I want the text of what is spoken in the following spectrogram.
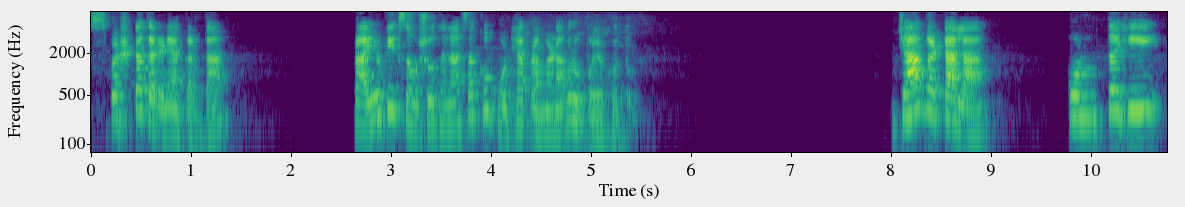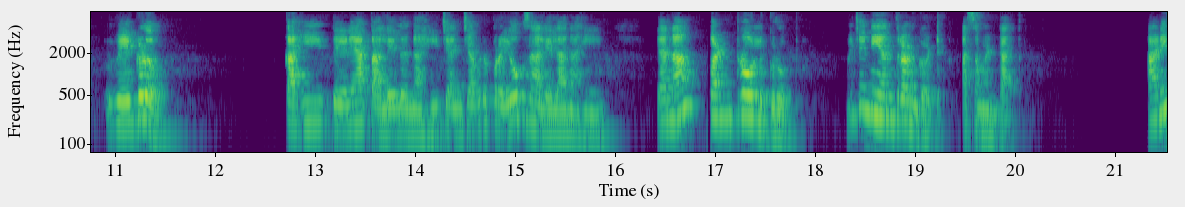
स्पष्ट करण्याकरता प्रायोगिक संशोधनाचा खूप मोठ्या प्रमाणावर उपयोग होतो. ज्या गटाला कोणतंही वेगळं काही देण्यात आलेलं नाही ज्यांच्यावर प्रयोग झालेला नाही त्यांना कंट्रोल ग्रुप म्हणजे नियंत्रण गट असं म्हणतात. आणि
